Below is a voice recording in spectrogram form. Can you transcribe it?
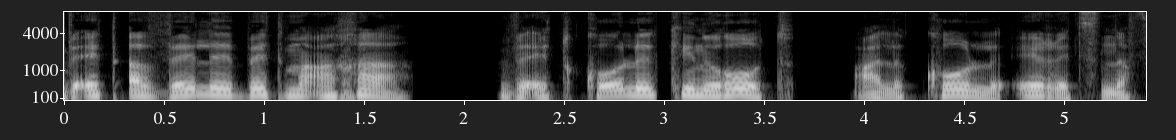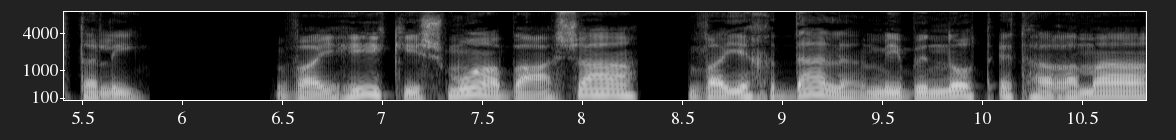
ואת אבל בית מעכה, ואת כל כנרות על כל ארץ נפתלי. ויהי כשמוע בעשה, ויחדל מבנות את הרמה,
